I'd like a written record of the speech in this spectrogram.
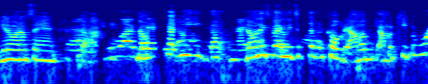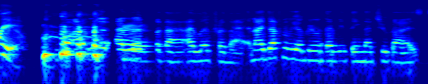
You know what I'm saying? Yeah, don't, don't expect me. Don't don't expect me to sugarcoat it. I'm a, I'm gonna keep it real. well, I, live, I live for that. I live for that, and I definitely agree with everything that you guys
